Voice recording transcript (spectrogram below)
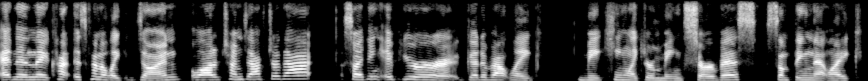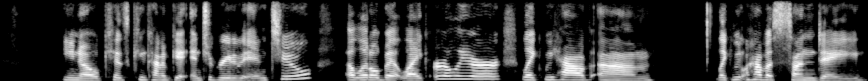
and then they kind it's kind of like done a lot of times after that. So I think if you're good about like making like your main service something that like you know kids can kind of get integrated into a little bit like earlier like we have um like we don't have a sunday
